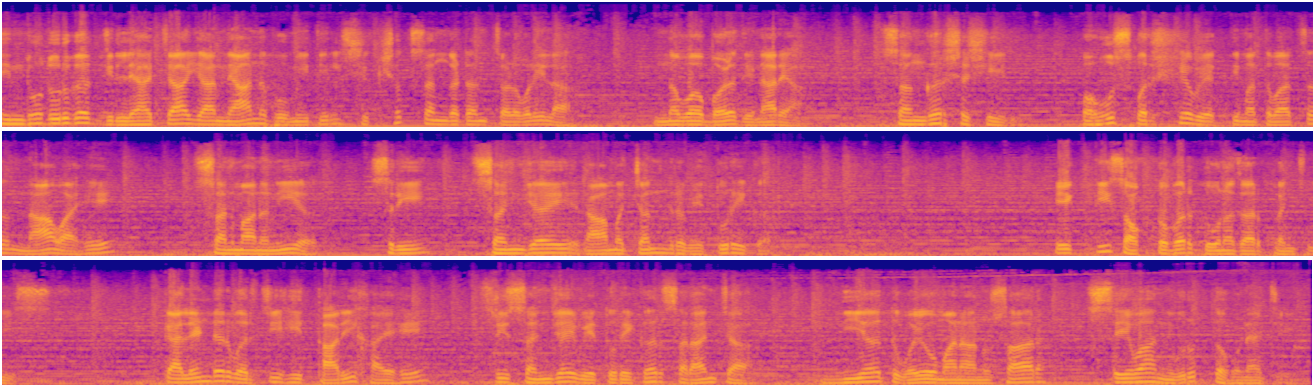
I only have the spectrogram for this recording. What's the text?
सिंधुदुर्ग जिल्ह्याच्या या ज्ञानभूमीतील शिक्षक संघटन चळवळीला नवबळ देणाऱ्या संघर्षशील बहुस्पर्शीय व्यक्तिमत्वाचं नाव आहे सन्माननीय श्री संजय रामचंद्र वेतुरेकर. एकतीस ऑक्टोबर दोन हजार पंचवीस. कॅलेंडरवरची ही तारीख आहे श्री संजय वेतुरेकर सरांच्या नियत वयोमानानुसार सेवानिवृत्त होण्याची.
